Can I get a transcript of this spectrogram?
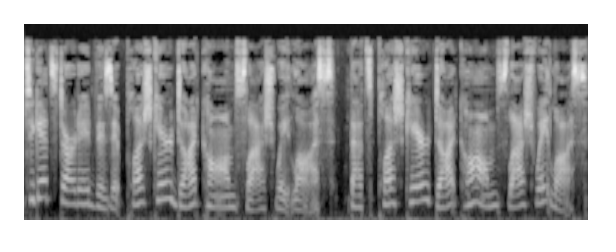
To get started, visit plushcare.com slash weight loss. That's plushcare.com slash weight loss.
